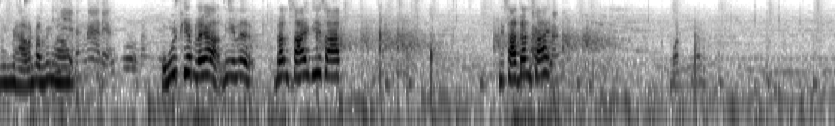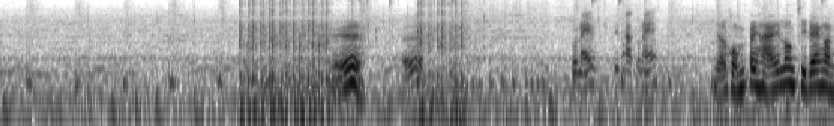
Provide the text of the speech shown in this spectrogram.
วิ่งไปหามันก่อนวิ่งมานี่ทั้งหน้าเนี่ยโอ้ยเพียบเลยอะนี่เลยด้านซ้ายพี่ศาสตร์พี่ศาสตร์ด้านซ้ายบอสยิงมันเออเออตัวไหนที่ตาตัวไหน เดี๋ยวผมไปหาไอ้ร่มสีแดงก่อน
